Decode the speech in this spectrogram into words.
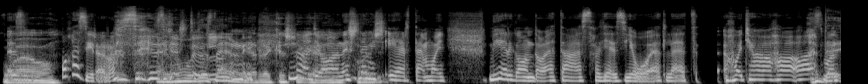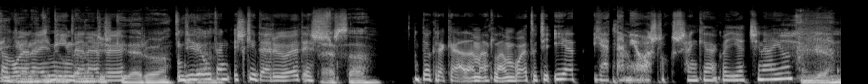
Wow. Ez azira rossz érzés tud lenni. Nagyon érdekes, Nagyon, igen, és hogy... nem is értem, hogy miért gondolta azt, hogy ez jó ötlet. Hogyha ha azt hát mondta igen, volna, hogy minden evő... Egy idő után, és kiderült, és Persze tökre kellemetlen volt, úgyhogy ilyet, ilyet nem javaslok senkinek, hogy ilyet csináljon. Igen.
